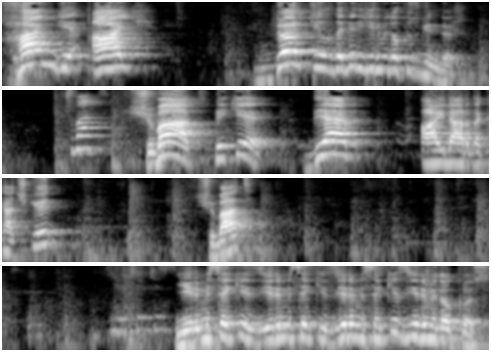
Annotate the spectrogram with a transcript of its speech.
Hangi ay 4 yılda bir 29 gündür? Şubat. Şubat. Peki diğer aylarda kaç gün? Şubat 28. 28, 28, 28, 29.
